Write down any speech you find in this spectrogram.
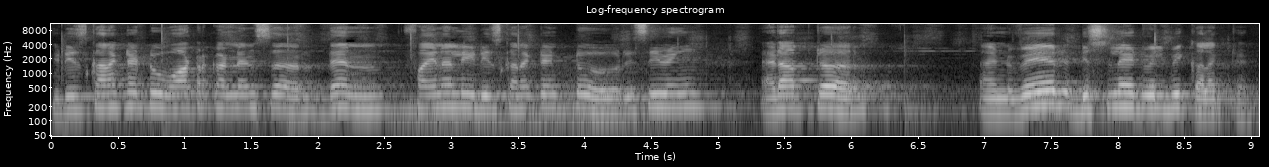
It is connected to water condenser. Then finally it is connected to receiving adapter and where distillate will be collected.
